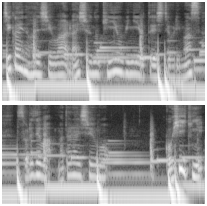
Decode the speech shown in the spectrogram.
次回の配信は来週の金曜日に予定しております。それではまた来週も。ごひいきに。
